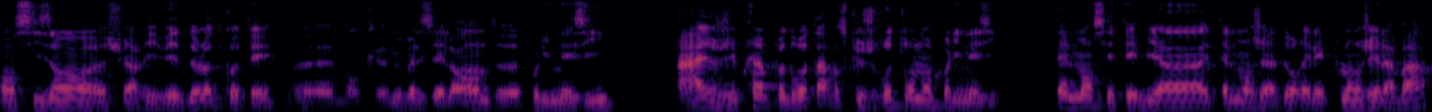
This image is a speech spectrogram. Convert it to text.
En six ans, euh, je suis arrivé de l'autre côté, donc Nouvelle-Zélande, Polynésie. Ah, j'ai pris un peu de retard parce que je retourne en Polynésie. Tellement c'était bien et tellement j'ai adoré les plongées là-bas.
